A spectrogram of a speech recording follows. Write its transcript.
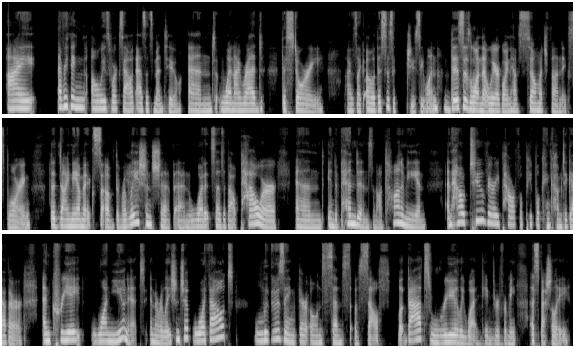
I everything always works out as it's meant to. And when I read the story, I was like, oh, this is a juicy one. This is one that we are going to have so much fun exploring the dynamics of the relationship and what it says about power and independence and autonomy and and how two very powerful people can come together and create one unit in the relationship without losing their own sense of self. But that's really what came through for mm-hmm. me, especially.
